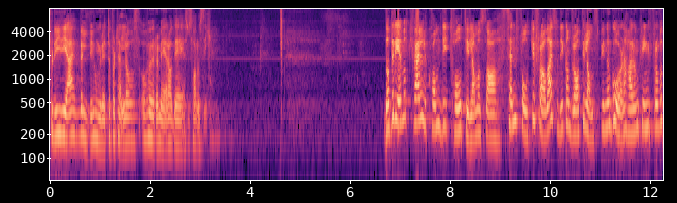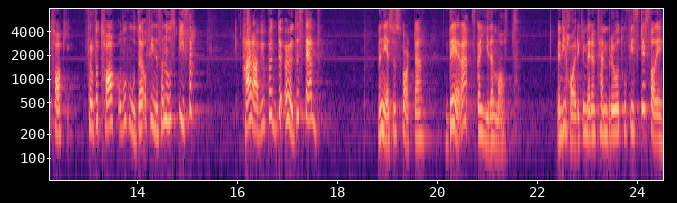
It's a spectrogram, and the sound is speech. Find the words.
fordi de er veldig hungrige til å fortelle og, og høre mer av det Jesus har å si. Da det red mot kveld, kom de tolv til ham og sa:" Send folket fra deg, så de kan dra til landsbyene og gårdene her omkring for å få tak, for å få tak over hodet og finne seg noe å spise. Her er vi jo på et øde sted. Men Jesus svarte, dere skal gi dem mat. Men vi har ikke mer enn fem brød og to fisker, sa de.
